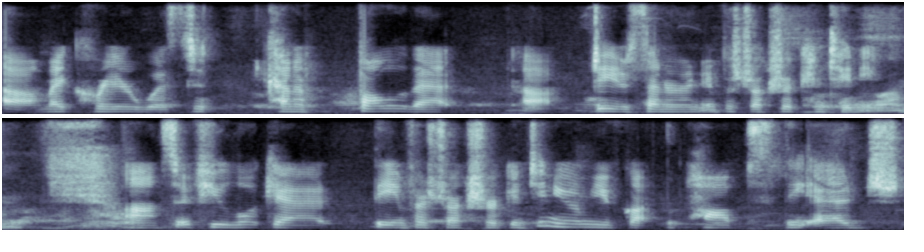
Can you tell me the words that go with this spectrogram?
uh, my career was to kind of follow that uh, data center and infrastructure continuum. Uh, so if you look at the infrastructure continuum, you've got the POPs, the edge,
